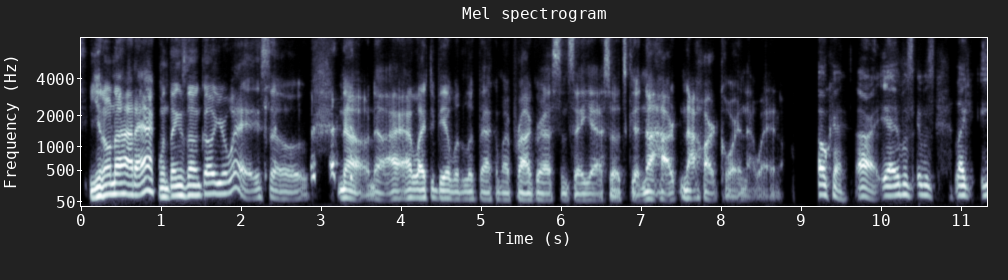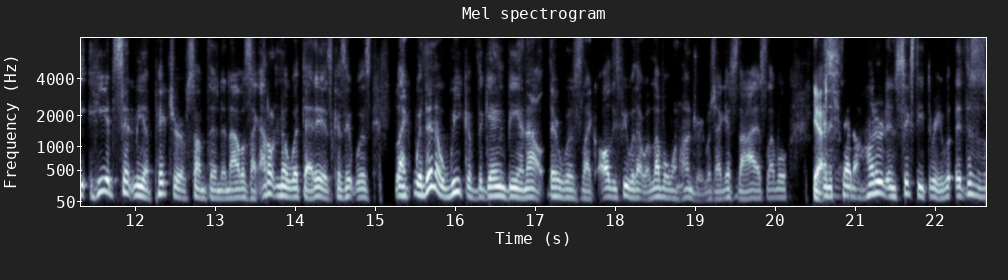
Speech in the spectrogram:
you don't know how to act when things don't go your way. So, no, no, I, I like to be able to look back at my progress and say, yeah, so it's good. Not hard, not hardcore in that way at all. Okay. All right. Yeah, it was it was like he, he had sent me a picture of something and I was like, I don't know what that is because it was like within a week of the game being out, there was like all these people that were level 100, which I guess is the highest level. And it said 163. This is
